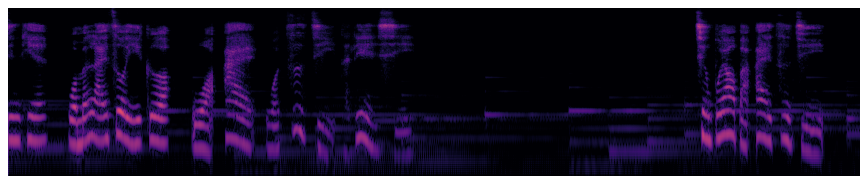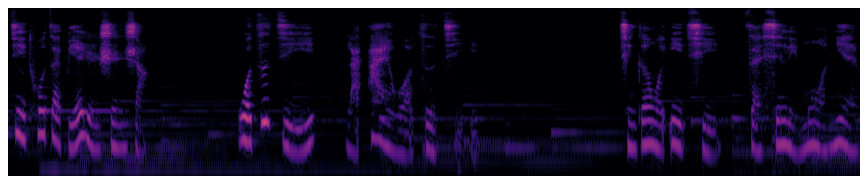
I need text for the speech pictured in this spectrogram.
今天我们来做一个“我爱我自己”的练习。请不要把爱自己寄托在别人身上，我自己来爱我自己。请跟我一起在心里默念：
